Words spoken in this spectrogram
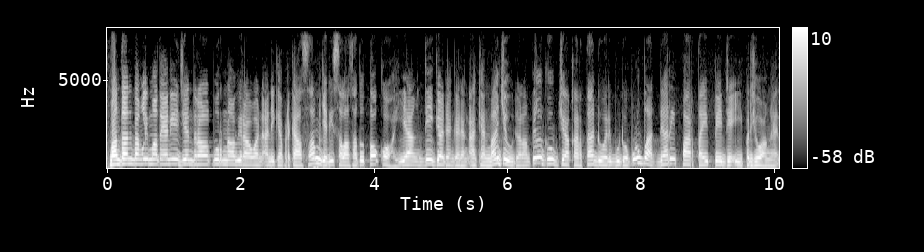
Mantan Panglima TNI Jenderal Purnawirawan Andika Perkasa menjadi salah satu tokoh yang digadang-gadang akan maju dalam Pilgub Jakarta 2024 dari Partai PDI Perjuangan.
